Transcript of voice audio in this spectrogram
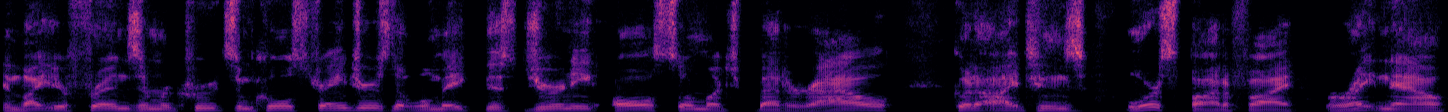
invite your friends and recruit some cool strangers that will make this journey all so much better. How? Go to iTunes or Spotify right now,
